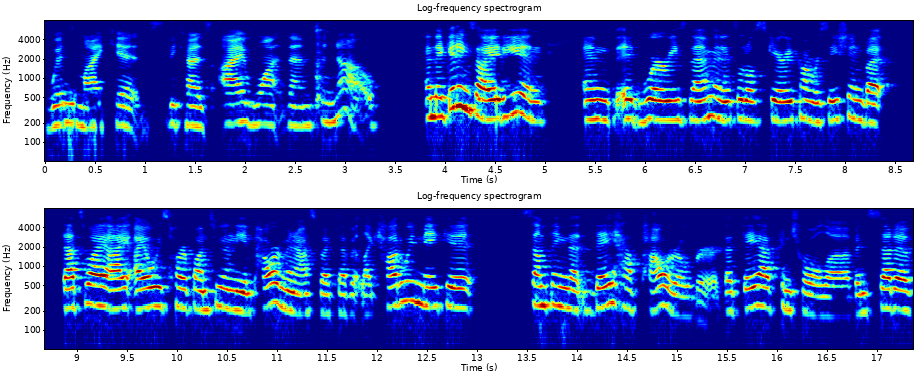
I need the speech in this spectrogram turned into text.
with mm-hmm. my kids because I want them to know. And they get anxiety and and it worries them and it's a little scary conversation but that's why I, I always harp on too on the empowerment aspect of it like how do we make it something that they have power over that they have control of instead of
